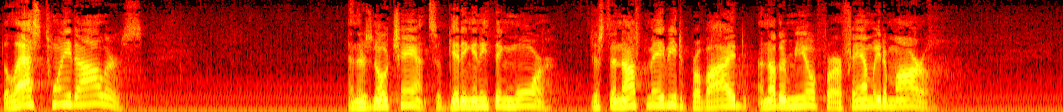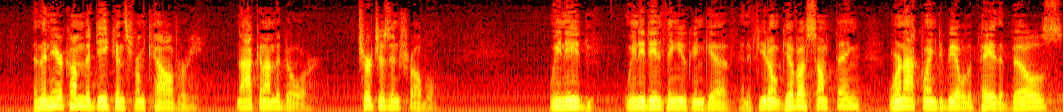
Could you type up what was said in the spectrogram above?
the last $20. And there's no chance of getting anything more. Just enough maybe to provide another meal for our family tomorrow. And then here come the deacons from Calvary, knocking on the door. Church is in trouble. We need, we need anything you can give. And if you don't give us something, we're not going to be able to pay the bills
